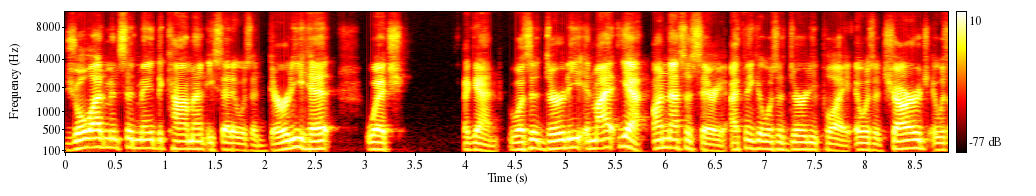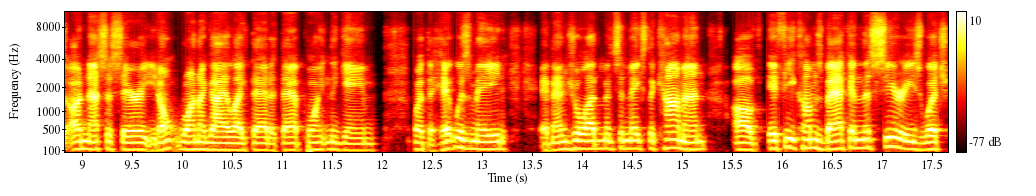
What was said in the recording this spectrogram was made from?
Joel Edmondson made the comment. He said it was a dirty hit, which again, was it dirty? In my yeah, unnecessary. I think it was a dirty play. It was a charge. It was unnecessary. You don't run a guy like that at that point in the game. But the hit was made, and then Joel Edmondson makes the comment of if he comes back in this series, which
